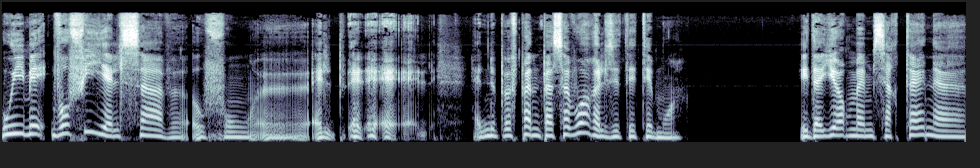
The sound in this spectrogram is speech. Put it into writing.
Oui, mais vos filles, elles savent, au fond, euh, elles, elles, elles- elles- elles ne peuvent pas ne pas savoir, elles étaient témoins. Et d'ailleurs, même certaines, euh,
